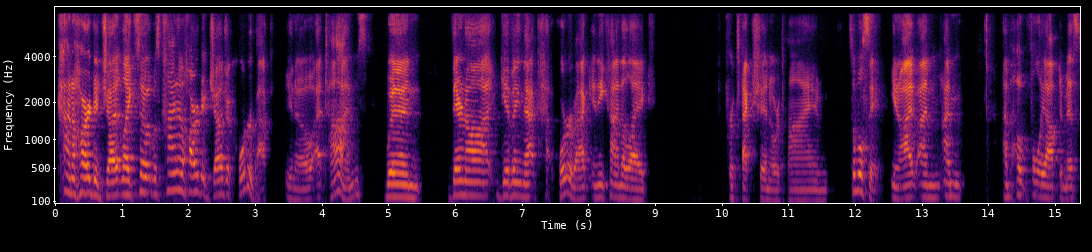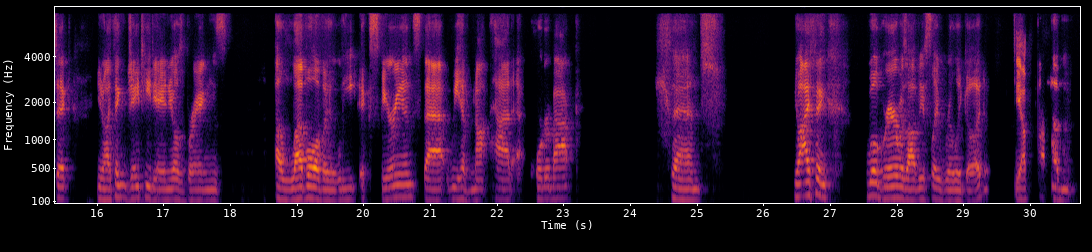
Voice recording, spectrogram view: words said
kind of hard to judge. Like, so it was kind of hard to judge a quarterback, you know, at times when they're not giving that quarterback any kind of like protection or time. So we'll see. You know, I, I'm I'm I'm hopefully optimistic. You know, I think JT Daniels brings a level of elite experience that we have not had at quarterback since. You know, I think Will Grier was obviously really good. Yep. Um,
